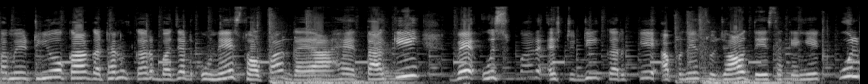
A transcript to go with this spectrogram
कमेटियों का गठन कर बजट उन्हें सौंपा गया है ताकि वे उस पर स्टडी करके अपने सुझाव दे सकेंगे। कुल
